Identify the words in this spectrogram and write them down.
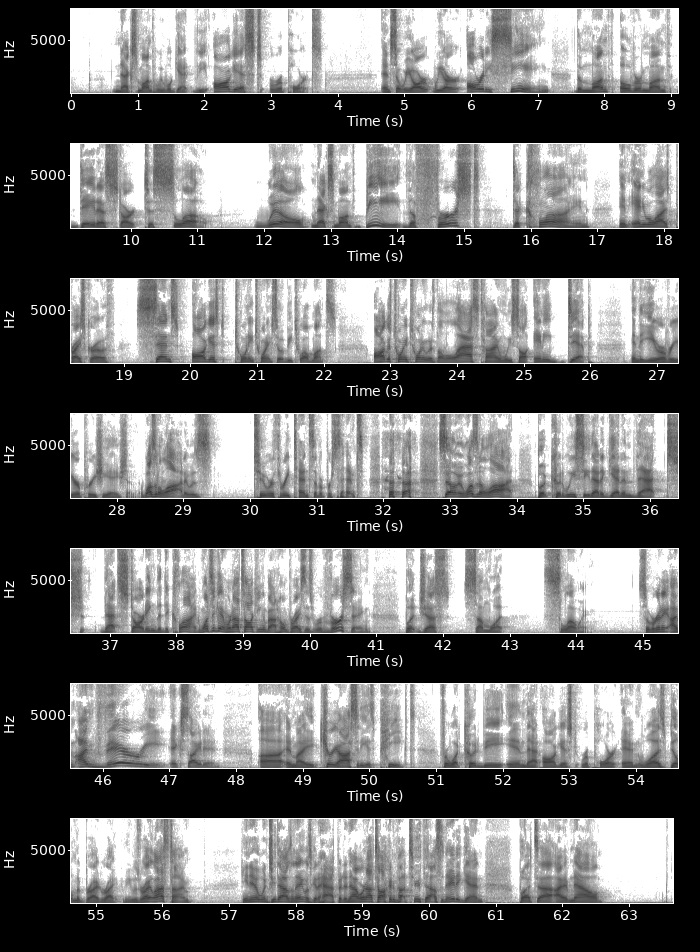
Next month we will get the August report. And so we are we are already seeing the month over month data start to slow. Will next month be the first decline in annualized price growth since August 2020? So it would be 12 months. August 2020 was the last time we saw any dip in the year over year appreciation. It wasn't a lot. It was two or three tenths of a percent. so it wasn't a lot, but could we see that again in that that starting the decline? Once again, we're not talking about home prices reversing, but just somewhat slowing. So we're gonna. I'm I'm very excited, uh, and my curiosity is peaked for what could be in that August report. And was Bill McBride right? He was right last time. He knew when 2008 was going to happen. And now we're not talking about 2008 again, but uh, I am now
